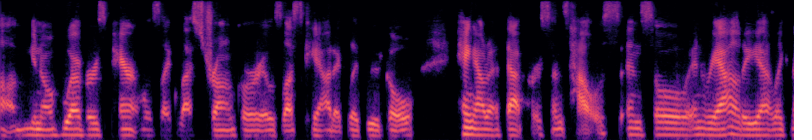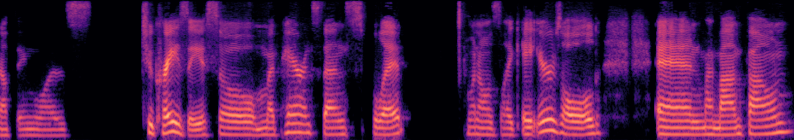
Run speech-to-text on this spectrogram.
Um, you know, whoever's parent was like less drunk or it was less chaotic, like we would go hang out at that person's house. And so in reality, yeah, like nothing was too crazy. So my parents then split when I was like eight years old, and my mom found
